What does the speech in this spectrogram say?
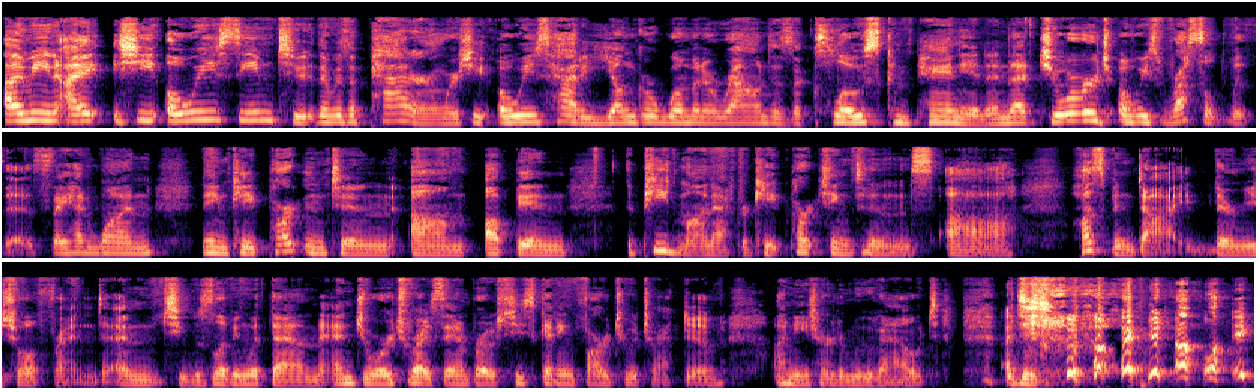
I mean, I she always seemed to there was a pattern where she always had a younger woman around as a close companion, and that George always wrestled with this. They had one named Kate Partington um, up in the Piedmont after Kate Partington's uh, husband died, their mutual friend, and she was living with them. And George writes Ambrose, she's getting far too attractive. I need her to move out. I just, you know, like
